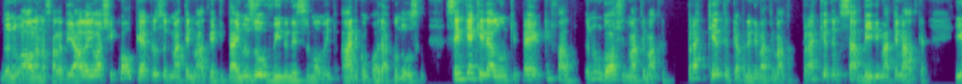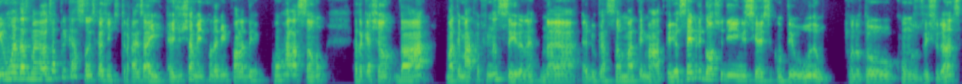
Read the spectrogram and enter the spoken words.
dando aula na sala de aula, eu acho que qualquer professor de matemática que está aí nos ouvindo nesses momentos há de concordar conosco. Sempre tem aquele aluno que, pega, que fala: Eu não gosto de matemática. Para que eu tenho que aprender matemática? Para que eu tenho que saber de matemática? E uma das maiores aplicações que a gente traz aí é justamente quando a gente fala de, com relação a essa questão da matemática financeira, né? Na educação matemática. E eu sempre gosto de iniciar esse conteúdo, quando eu estou com os estudantes,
